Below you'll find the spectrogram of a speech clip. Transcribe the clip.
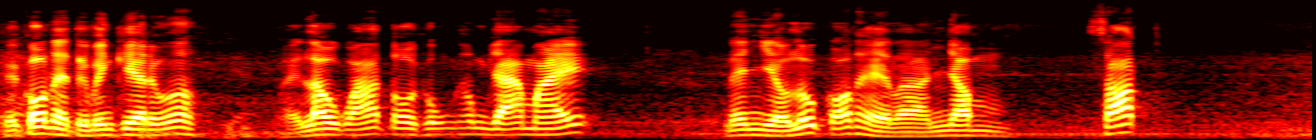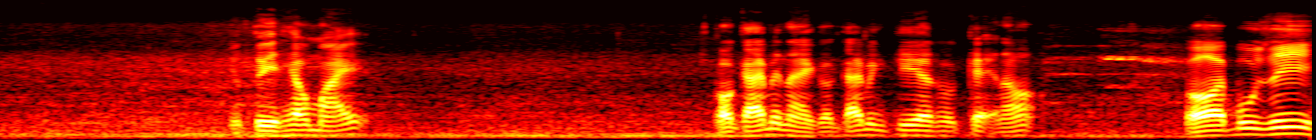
Cái cốt này từ bên kia đúng không? Phải lâu quá tôi cũng không giá máy. Nên nhiều lúc có thể là nhầm sót tùy theo máy. Có cái bên này, có cái bên kia, thôi kệ nó. Rồi buji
